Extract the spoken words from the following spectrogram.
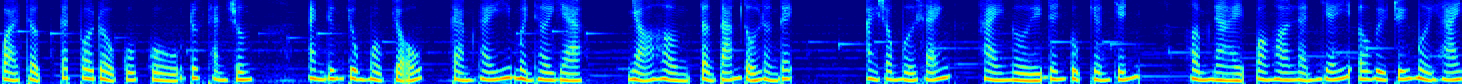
quả thật cách phôi đồ của cụ rất thanh xuân. Anh đứng chung một chỗ, cảm thấy mình hơi già, nhỏ hơn tận 8 tuổi lần đấy. Ăn xong bữa sáng, hai người đến cục chân chính. Hôm nay bọn họ lãnh giấy ở vị trí 12,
